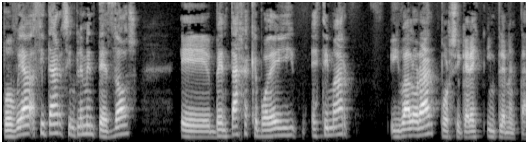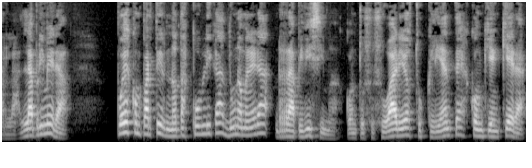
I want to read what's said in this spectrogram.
Pues voy a citar simplemente dos eh, ventajas que podéis estimar y valorar por si queréis implementarla. La primera, puedes compartir notas públicas de una manera rapidísima con tus usuarios, tus clientes, con quien quieras,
